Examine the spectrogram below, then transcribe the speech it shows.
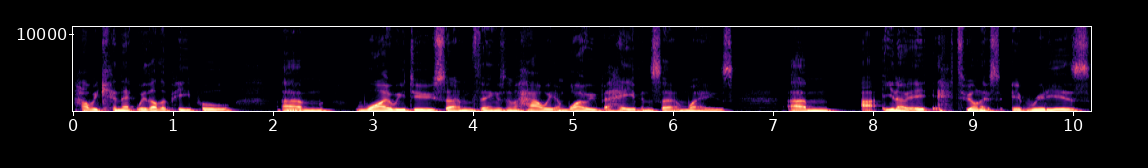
how we connect with other people, um, why we do certain things, and how we and why we behave in certain ways. Um, uh, you know, it, to be honest, it really is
